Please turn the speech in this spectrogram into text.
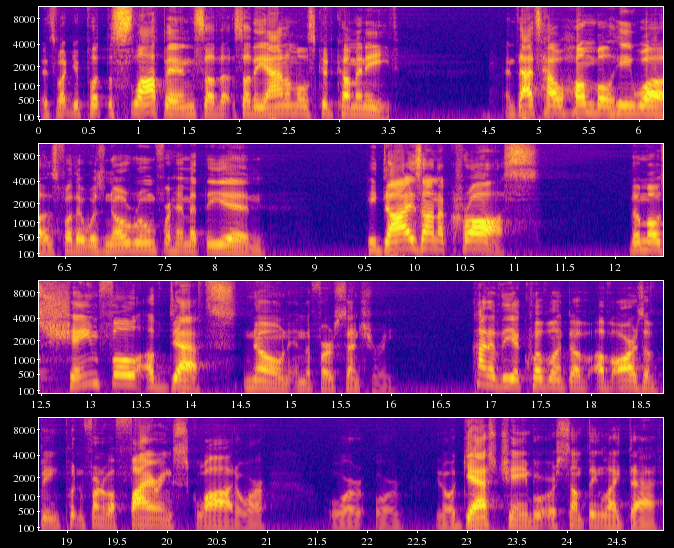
It's what you put the slop in so, that, so the animals could come and eat. And that's how humble he was, for there was no room for him at the inn. He dies on a cross, the most shameful of deaths known in the first century. Kind of the equivalent of, of ours of being put in front of a firing squad or, or, or you know, a gas chamber or something like that.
